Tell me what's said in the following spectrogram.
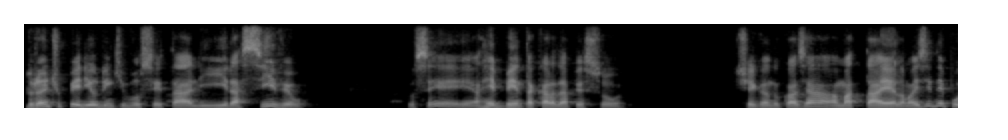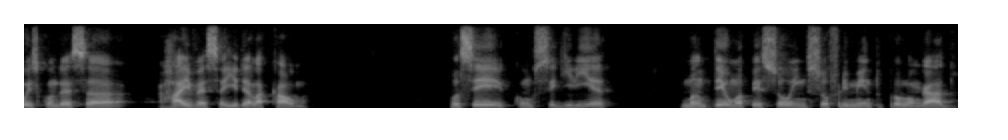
Durante o período em que você está ali irascível, você arrebenta a cara da pessoa, chegando quase a matar ela. Mas e depois, quando essa raiva, essa ira, ela calma? Você conseguiria manter uma pessoa em sofrimento prolongado?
